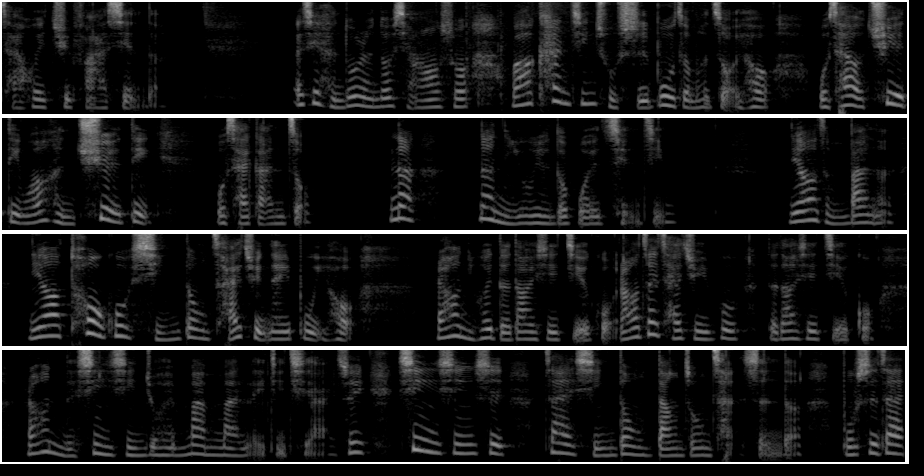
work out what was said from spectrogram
才会去发现的。而且很多人都想要说，我要看清楚十步怎么走以后，我才有确定，我要很确定，我才敢走。那，那你永远都不会前进。你要怎么办呢？你要透过行动采取那一步以后，然后你会得到一些结果，然后再采取一步，得到一些结果。然后你的信心就会慢慢累积起来，所以信心是在行动当中产生的，不是在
